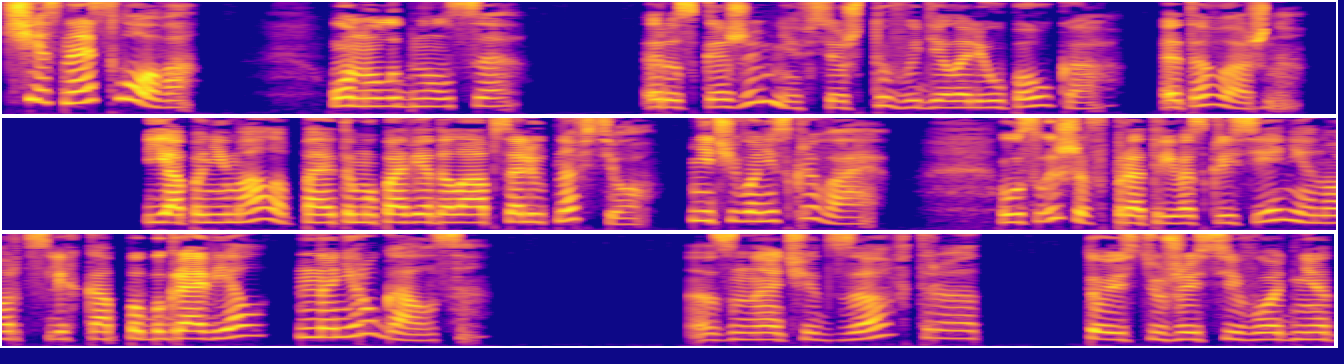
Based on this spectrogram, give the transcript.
«Честное слово». Он улыбнулся. «Расскажи мне все, что вы делали у паука. Это важно». Я понимала, поэтому поведала абсолютно все, ничего не скрывая. Услышав про три воскресенья, Норд слегка побагровел, но не ругался. «Значит, завтра, то есть уже сегодня,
